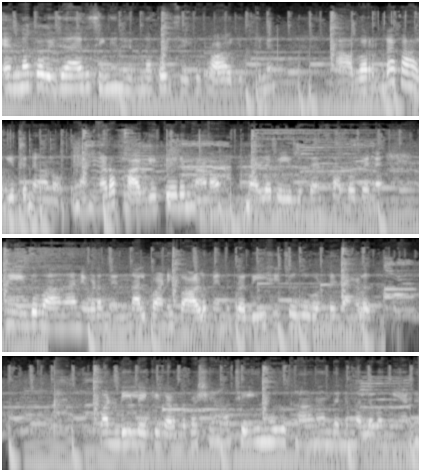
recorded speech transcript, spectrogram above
എന്നൊക്കെ വിചാരിച്ച് ഇങ്ങനെ ഇരുന്നപ്പോഴത്തേക്ക് ഭാഗ്യത്തിന് അവരുടെ ഭാഗ്യത്തിനാണോ? ഞങ്ങളുടെ ഭാഗ്യക്കേടിനാണോ മഴ പെയ്തു ഫ്രണ്ട്സ് അപ്പോൾ പിന്നെ നെയ്ത് ഇത് വാങ്ങാൻ ഇവിടെ നിന്നാൽ പണി പാളുമെന്ന് പ്രതീക്ഷിച്ചത് കൊണ്ട് ഞങ്ങൾ വണ്ടിയിലേക്ക് കടന്നു. പക്ഷേ ആ ചെയ്യുന്നത് കാണാൻ തന്നെ നല്ല ഭംഗിയാണ്.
